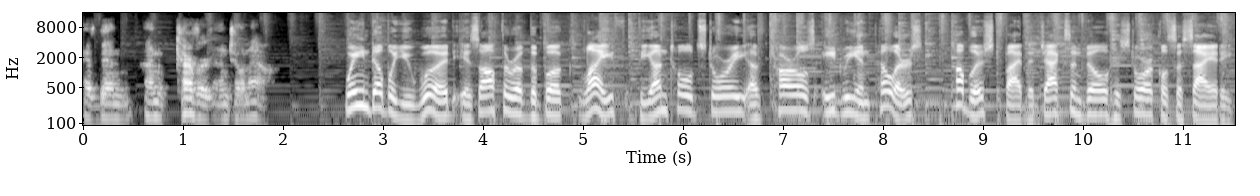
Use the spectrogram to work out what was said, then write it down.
have been uncovered until now. Wayne W. Wood is author of the book Life The Untold Story of Charles Adrian Pillars, published by the Jacksonville Historical Society.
